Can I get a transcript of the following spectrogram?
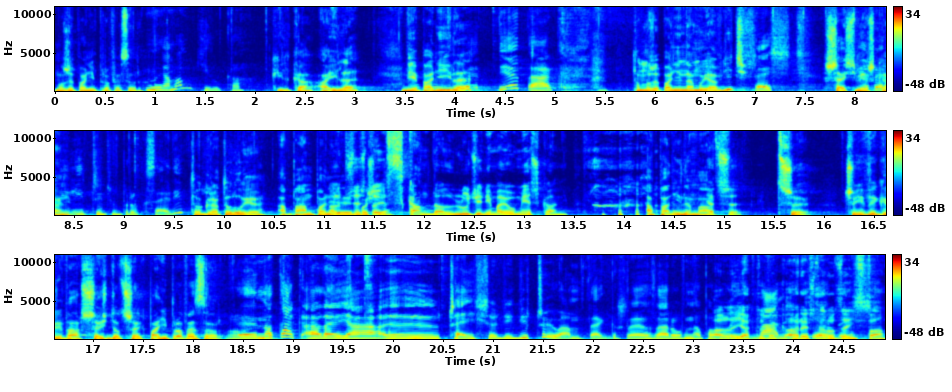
Może pani profesor? No ja mam kilka. Kilka? A ile? Wie pani ile? Nie tak, To może pani nam ujawnić? sześć. Sześć mieszkań. liczyć w Brukseli, To gratuluję. A pan, panie Ale przecież to pośle? jest skandal. Ludzie nie mają mieszkań. A pan ile ma? Ja trzy. Trzy. Czyli wygrywa 6 do 3 pani profesor. E, No tak, ale ja e, część odziedziczyłam, także zarówno po Ale mojej jak to tak? mamie A reszta kiedyś- rodzeństwa?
